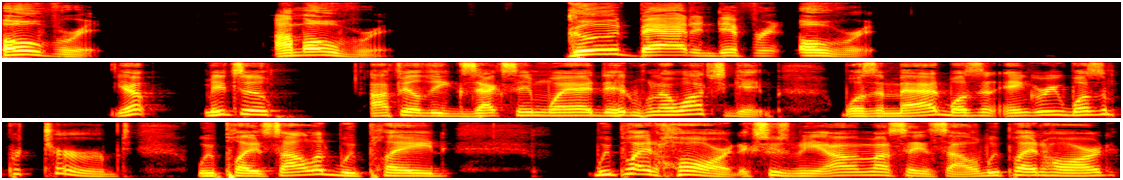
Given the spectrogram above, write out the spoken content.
Over it. I'm over it. Good, bad, and different. Over it. Yep, me too. I feel the exact same way I did when I watched the game. Wasn't mad, wasn't angry, wasn't perturbed. We played solid. We played we played hard. Excuse me. I'm not saying solid. We played hard.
